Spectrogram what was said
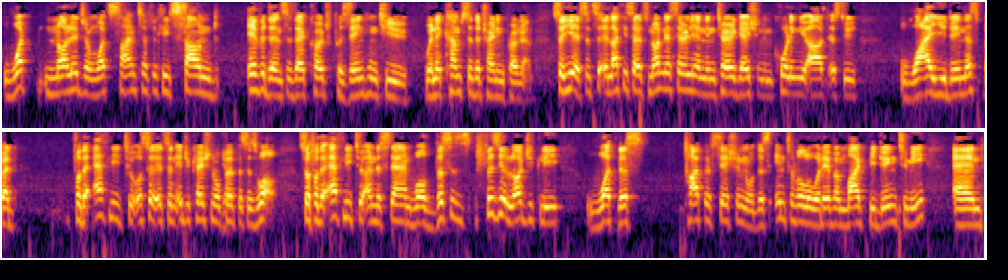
what knowledge and what scientifically sound evidence is that coach presenting to you when it comes to the training program? So yes, it's like you said, it's not necessarily an interrogation and calling you out as to why you're doing this, but for the athlete to also, it's an educational yep. purpose as well. So for the athlete to understand, well, this is physiologically what this type of session or this interval or whatever might be doing to me and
